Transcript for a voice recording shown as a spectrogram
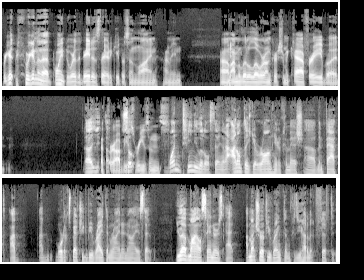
We're getting we're getting to that point to where the data's there to keep us in line. I mean, Um, I'm a little lower on Christian McCaffrey, but Uh, you- that's uh, for obvious so reasons. One teeny little thing, and I, I don't think you're wrong here, Commish. Um, in fact, I I more expect you to be right than Ryan and I. Is that you have Miles Sanders at? I'm not sure if you ranked him because you had him at 50.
